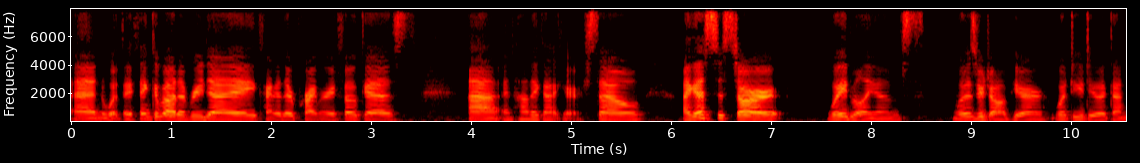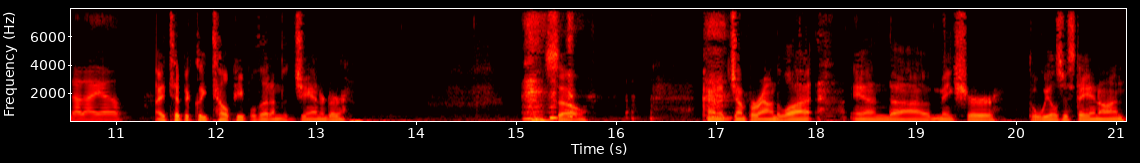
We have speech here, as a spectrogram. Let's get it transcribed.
and what they think about every day, kind of their primary focus, uh, and how they got here. So, I guess to start, Wade Williams, what is your job here? What do you do at gun.io? I typically tell people that I'm the janitor. So, kind of jump around a lot and uh, make sure the wheels are staying on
